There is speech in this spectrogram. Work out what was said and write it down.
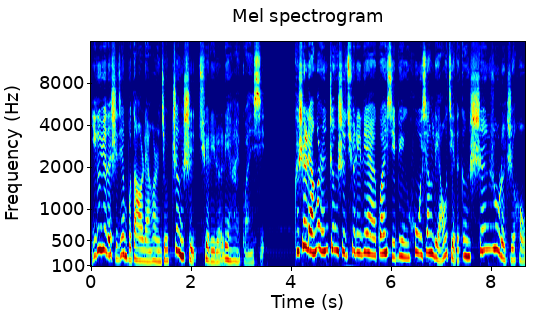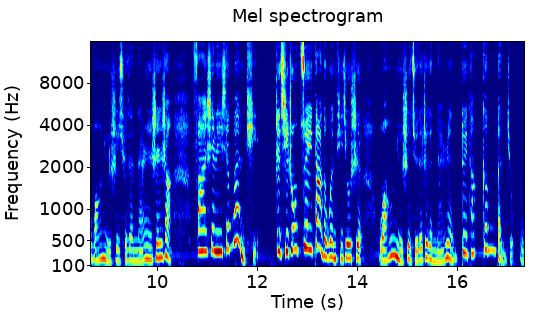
一个月的时间不到，两个人就正式确立了恋爱关系。可是，两个人正式确立恋爱关系并互相了解的更深入了之后，王女士却在男人身上发现了一些问题。这其中最大的问题就是，王女士觉得这个男人对她根本就不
